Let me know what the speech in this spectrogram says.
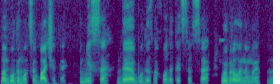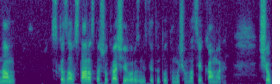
ми будемо це бачити. Місце, де буде знаходитись це все, вибрали не ми. Нам сказав староста, що краще його розмістити тут, тому що в нас є камери. Щоб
